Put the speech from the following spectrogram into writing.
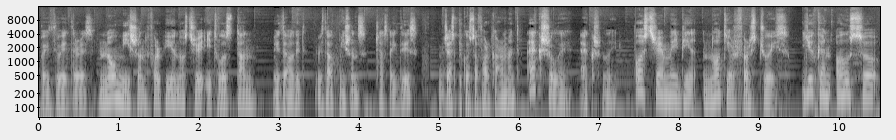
By the way, there is no mission for PU in Austria, it was done without it, without missions, just like this, just because of our government. Actually, actually, Austria may be not your first choice. You can also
